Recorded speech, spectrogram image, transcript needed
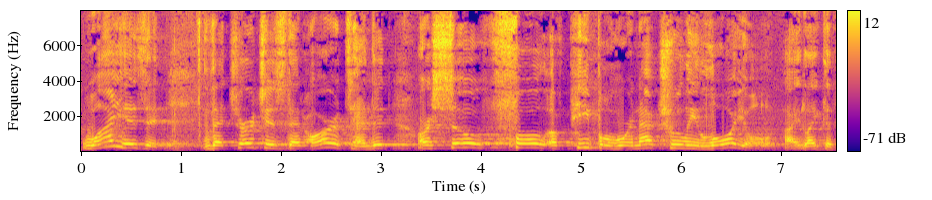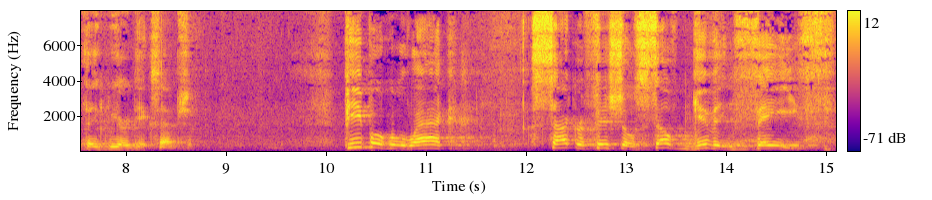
Why is it that churches that are attended are so full of people who are not truly loyal? I like to think we are the exception. People who lack sacrificial, self giving faith.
